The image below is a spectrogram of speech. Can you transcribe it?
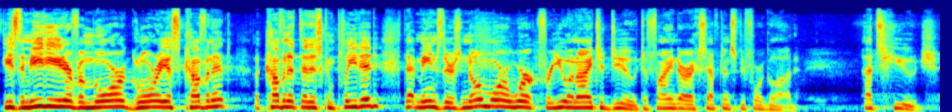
He's the mediator of a more glorious covenant, a covenant that is completed. That means there's no more work for you and I to do to find our acceptance before God. That's huge.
